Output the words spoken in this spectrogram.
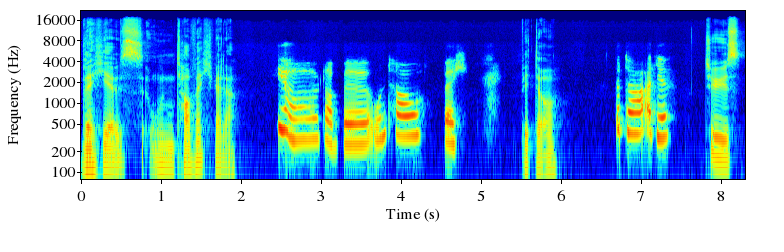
wer hier ist und Tau Wechweller. Ja, da bin und hau weg. Bitte. Bitte, adieu. Tschüss.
